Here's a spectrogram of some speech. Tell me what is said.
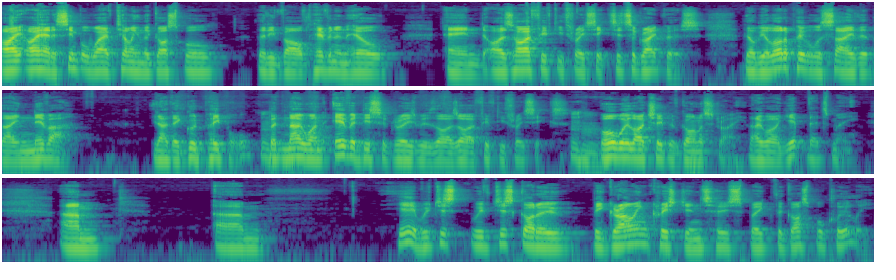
I, I had a simple way of telling the gospel that involved heaven and hell and Isaiah 53 6. It's a great verse. There'll be a lot of people who say that they never, you know, they're good people, but no one ever disagrees with Isaiah 53 6. All we like sheep have gone astray. They were like, yep, that's me. Um, um, yeah, we've just we've just got to be growing Christians who speak the gospel clearly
